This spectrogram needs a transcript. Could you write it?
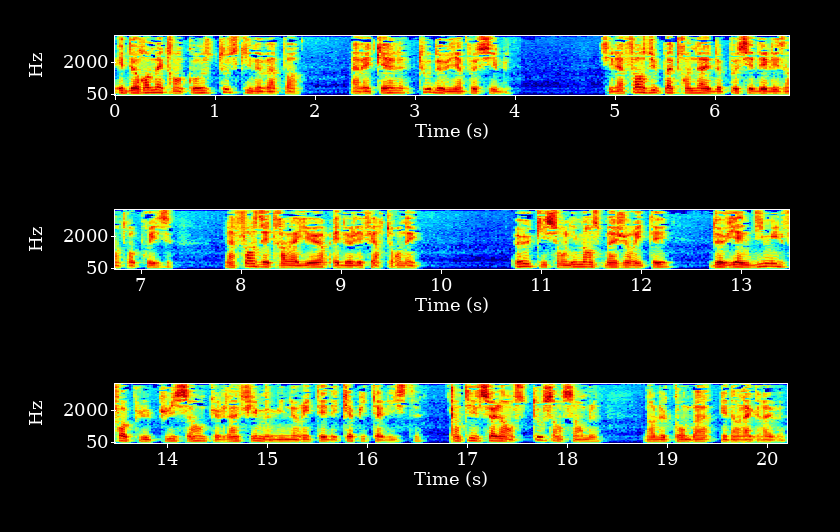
et de remettre en cause tout ce qui ne va pas. Avec elle, tout devient possible. Si la force du patronat est de posséder les entreprises, la force des travailleurs est de les faire tourner. Eux qui sont l'immense majorité deviennent dix mille fois plus puissants que l'infime minorité des capitalistes quand ils se lancent tous ensemble dans le combat et dans la grève.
